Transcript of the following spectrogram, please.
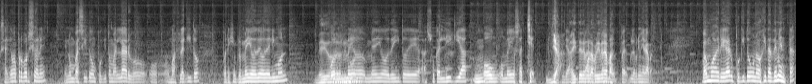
saquemos proporciones en un vasito un poquito más largo o, o más flaquito, por ejemplo, medio dedo de limón Medio por de medio, medio dedito de azúcar líquida Mm. o, un- o medio sachet. Ya, ¿ya? ahí tenemos Pa- la primera pa- parte. pa- la primera parte. Vamos a agregar un poquito unas hojitas de menta,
